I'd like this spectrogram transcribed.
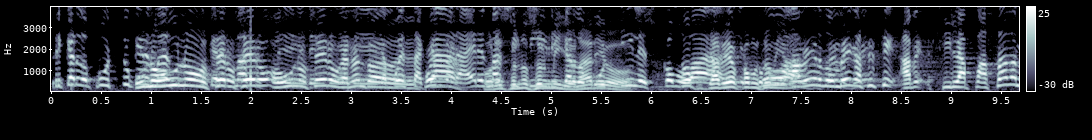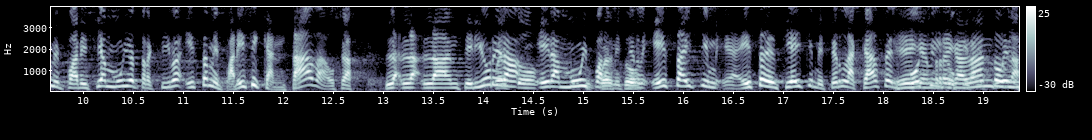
Ricardo Puch, tú que eres Uno, más- uno, tú que eres cero, más, cero, este, o uno, de- cero, de- ganando de a- apuesta cara, eres Por más eso no son Ricardo Puch. millonarios. Diles cómo No, va. ya veo cómo son. A ver, don Vegas, es que, a ver, si la pasada me parecía muy atractiva, esta me parece cantada. O sea, la, anterior era, era muy para meterle. Esta hay que, esta sí hay que meter la casa, el coche. y regalando pueda.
